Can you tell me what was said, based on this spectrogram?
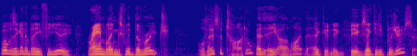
What was it going to be for you? Ramblings with the Rooch. Well, there's a title. I like that. You could be executive producer.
